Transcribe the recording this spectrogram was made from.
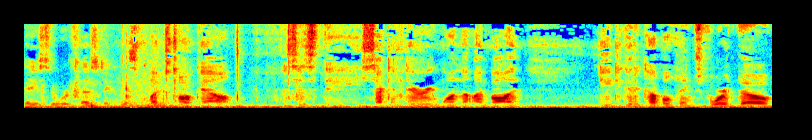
Okay, so we're testing this PlexTalk out. This is the secondary one that I bought. Need to get a couple things for it though.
